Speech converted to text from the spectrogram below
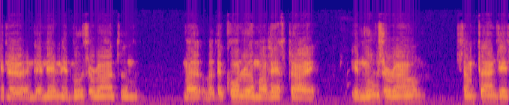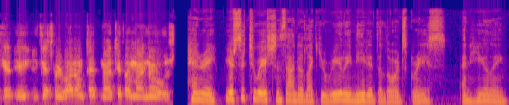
and, uh, and, and then it moves around to my the corner of my left eye. It moves around. Sometimes it hit, it gets me right on tip, my tip of my nose. Henry, your situation sounded like you really needed the Lord's grace and healing.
